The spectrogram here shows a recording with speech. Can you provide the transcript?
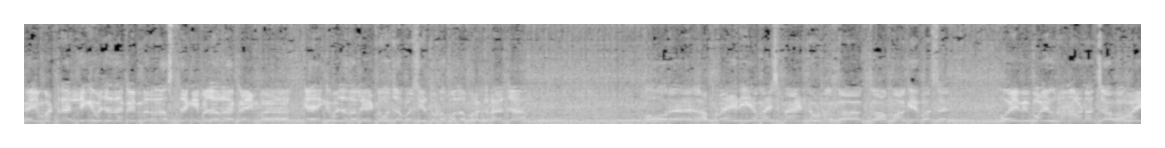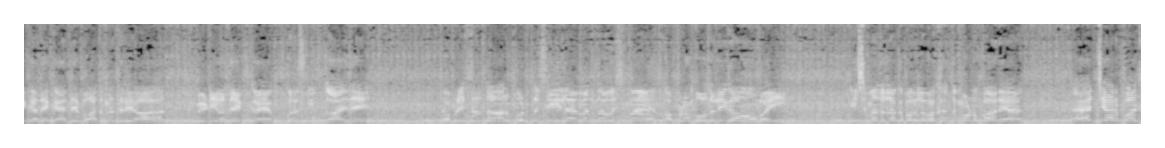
कहीं पर ट्रैली की वजह से कहीं पर रास्ते की वजह से कहीं पर कहीं की वजह से लेट हो जा बस ये थोड़ा बहुत फ़र्क रह जा और अपना एरिया में इसमें एंड होने का काम आ गया बस कोई भी भाई उन्होंने आना चाहो भाई कदे कह दे बाद में तेरी आ- वीडियो देख कर या ऊपर से मुक्का आ जाए तो अपनी सरदारपुर तहसील है मतलब इसमें अपना बोतली गाँव है भाई इसमें तो लगभग लगभग खत्म होने पा रहा है है चार पाँच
